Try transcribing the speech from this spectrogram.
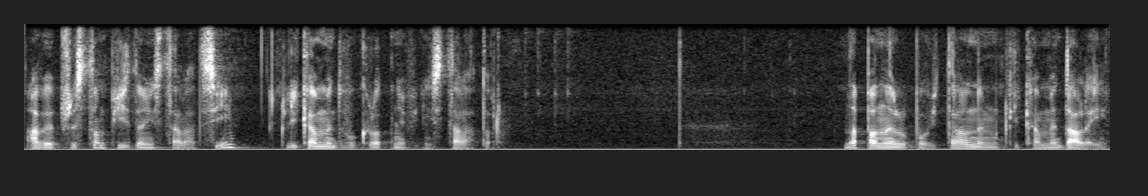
Aby przystąpić do instalacji, klikamy dwukrotnie w instalator. Na panelu powitalnym klikamy Dalej.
